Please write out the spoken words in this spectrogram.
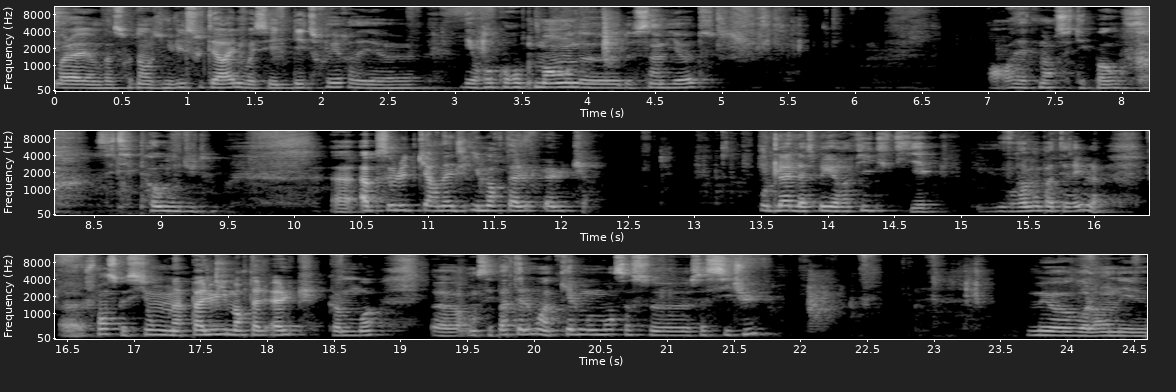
Voilà, on va se retrouver dans une ville souterraine, on va essayer de détruire des, regroupements de symbiotes honnêtement, c'était pas ouf. c'était pas ouf du tout. Euh, Absolute Carnage Immortal Hulk. Au-delà de l'aspect graphique qui est vraiment pas terrible, euh, je pense que si on n'a pas lu Immortal Hulk comme moi, euh, on sait pas tellement à quel moment ça se, ça se situe. Mais voilà, on est,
